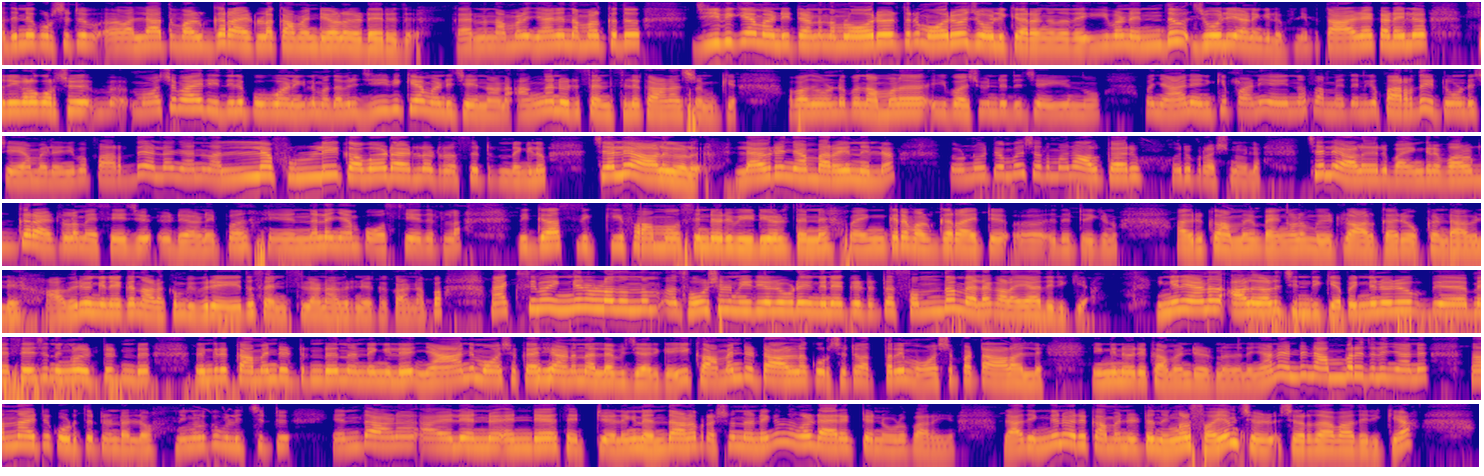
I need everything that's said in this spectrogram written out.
അതിനെ കുറിച്ചിട്ട് വല്ലാത്ത വൾഗറായിട്ടുള്ള കമന്റുകൾ ഇടരുത്. കാരണം നമ്മൾ ഞാൻ നമ്മൾക്കിത് ജീവിക്കാൻ വേണ്ടിയിട്ടാണ് നമ്മൾ ഓരോരുത്തരും ഓരോ ജോലിക്ക് ഇറങ്ങുന്നത്. ഈവൺ എന്ത് ജോലിയാണെങ്കിലും ഇനിയിപ്പോൾ താഴെ കടയിൽ സ്ത്രീകൾ കുറച്ച് മോശമായ രീതിയിൽ പോവുകയാണെങ്കിലും അത് അവർ ജീവിക്കാൻ വേണ്ടി ചെയ്യുന്നതാണ്. അങ്ങനെ ഒരു സെൻസിൽ കാണാൻ ശ്രമിക്കുക. അപ്പോൾ അതുകൊണ്ട് ഇപ്പോൾ നമ്മൾ ഈ പശുവിന്റെ ഇത് ചെയ്യുന്നു. അപ്പോൾ ഞാൻ എനിക്ക് പണി ചെയ്യുന്ന സമയത്ത് എനിക്ക് പറത ഇട്ടുകൊണ്ട് ചെയ്യാൻ പറ്റില്ല. ഇനിയിപ്പോൾ പർദ്ദയല്ല ഞാൻ നല്ല ഫുള്ളി കവേർഡ് ആയിട്ടുള്ള ഡ്രസ്സ് ഇട്ടിട്ടുണ്ടെങ്കിലും ചില ആളുകൾ എല്ലാവരും ഞാൻ പറയുന്നില്ല തൊണ്ണൂറ്റൊമ്പത് ശതമാനം ആൾക്കാരും ഒരു പ്രശ്നമില്ല ചില ആളുകൾ ഭയങ്കര വർഗറായിട്ടുള്ള മെസ്സേജ് ഇടുകയാണ്. ഇപ്പോൾ ഇന്നലെ ഞാൻ പോസ്റ്റ് ചെയ്തിട്ടുള്ള വികാസ് വിക്കി ഫാം ഹൗസിന്റെ ഒരു വീഡിയോയിൽ തന്നെ ഭയങ്കര വൾഗറായിട്ട് ഇതിട്ടിരിക്കുന്നു. അവർക്കും അമ്മയും പെങ്ങളും വീട്ടിലും ആൾക്കാരും ഒക്കെ ഉണ്ടാവില്ലേ? അവരും ഇങ്ങനെയൊക്കെ നടക്കുമ്പോൾ ഇവർ ഏത് സെൻസിലാണ് അവരിനെയൊക്കെ കാണുന്നത് അപ്പോൾ മാക്സിമം ഇങ്ങനെയുള്ളതൊന്നും സോഷ്യൽ മീഡിയയിലൂടെ ഇങ്ങനെയൊക്കെ ഇട്ടിട്ട് സ്വന്തം വില കളയാതിരിക്കുക. ഇങ്ങനെയാണ് ആളുകൾ ചിന്തിക്കുക. അപ്പോൾ ഇങ്ങനൊരു മെസ്സേജ് നിങ്ങൾ ഇട്ടിട്ടുണ്ട് അല്ലെങ്കിൽ കമന്റ് ഇട്ടിട്ടുണ്ടെന്നുണ്ടെങ്കിൽ ഞാൻ മോശക്കാരിയാണെന്നല്ല വിചാരിക്കുക. ഈ കമന്റ് ഇട്ട ആളിനെ കുറിച്ചിട്ട് അത്രയും മോശപ്പെട്ട ആളല്ലേ ഇങ്ങനെ ഒരു കമന്റ് ഇടുന്നതിന്. ഞാൻ എന്റെ നമ്പർ ഇതിൽ ഞാൻ നന്നായിട്ട് കൊടുത്തിട്ടുണ്ടല്ലോ. നിങ്ങൾക്ക് വിളിച്ചിട്ട് എന്താണ് ആയാലും എന്നെ എന്റെ തെറ്റ് അല്ലെങ്കിൽ എന്താണ് പ്രശ്നം എന്നുണ്ടെങ്കിൽ നിങ്ങൾ ഡയറക്റ്റ് എന്നോട് പറയുക. അല്ലാതെ ഇങ്ങനെ ഒരു കമന്റ് ഇട്ട് നിങ്ങൾ സ്വയം ചെറുതാവാതിരിക്കുക.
